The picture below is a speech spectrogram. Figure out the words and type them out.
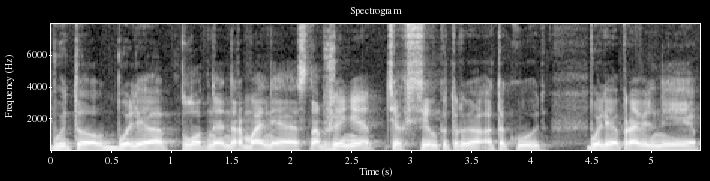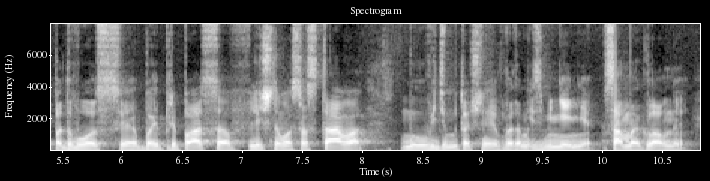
будет более плотное нормальное снабжение тех сил, которые атакуют, более правильный подвоз боеприпасов, личного состава. Мы увидим точно в этом изменения, самое главное –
